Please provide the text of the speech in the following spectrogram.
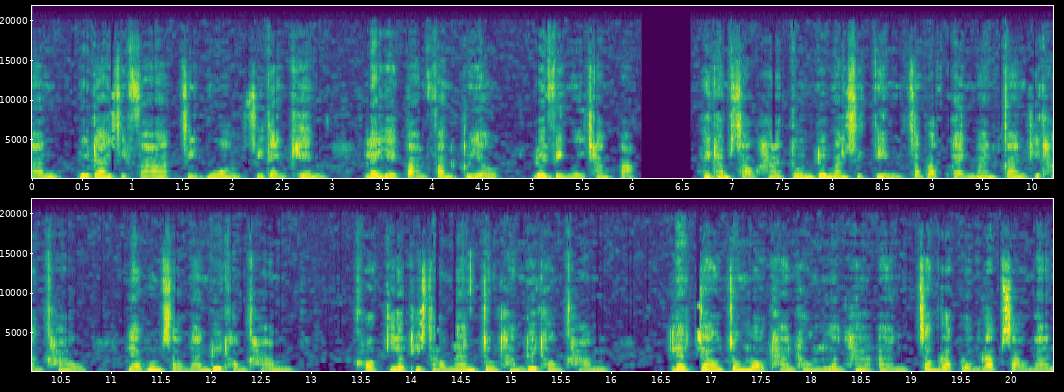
นั้น ด้วยได้สีฟ้า สีม่วง สีแดงเข้ม และใยป่านฟันเกลียว ด้วยฝีมือช่างปัก ให้ทำเสาห้าต้นด้วยไม้ซิตินสำหรับแขวนม่านกั้นที่ทางเข้า แล้วหุ้มเสานั้นด้วยทองคำขอเกี่ยวที่เสานั้นจงทำด้วยทองคำแล้วเจ้าจงหล่อฐานทองเหลืองห้าอันสำหรับรองรับเสานั้น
